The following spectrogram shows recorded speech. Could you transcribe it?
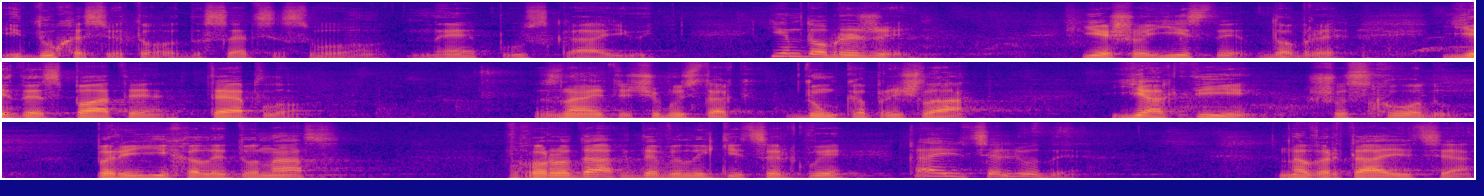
і Духа Святого до серця свого не пускають. Їм добре жити. Є що їсти, добре, є де спати, тепло. Знаєте, чомусь так думка прийшла, як ті, що з Сходу переїхали до нас, в городах, де великі церкви, каються люди, навертаються,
